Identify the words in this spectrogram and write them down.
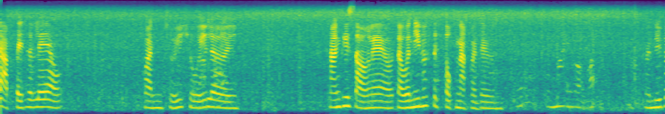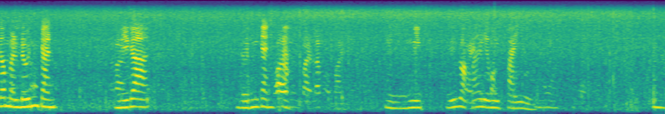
ดับไปซะแล้วควันฉุยๆเลย ครั้งที่สองแล้ว แต่วันนี้รู้สึกตกหนักกว่าเดิม ไม้หรอวะวันนี้ก็มาลุ้นกันวันนี้ก็ลุ้นกันค่ะอืมมีวิบอกว่ายังมีไฟอยู่อืม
